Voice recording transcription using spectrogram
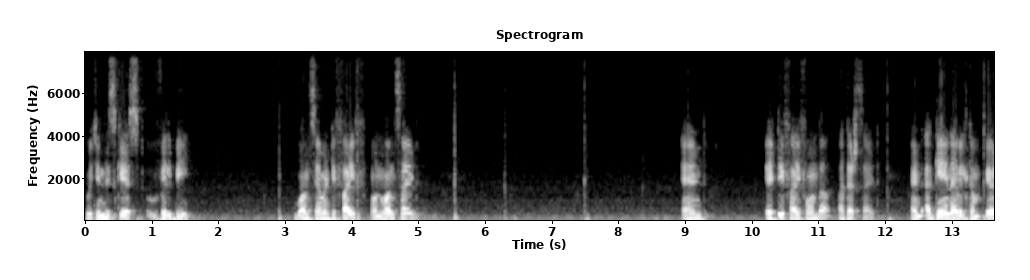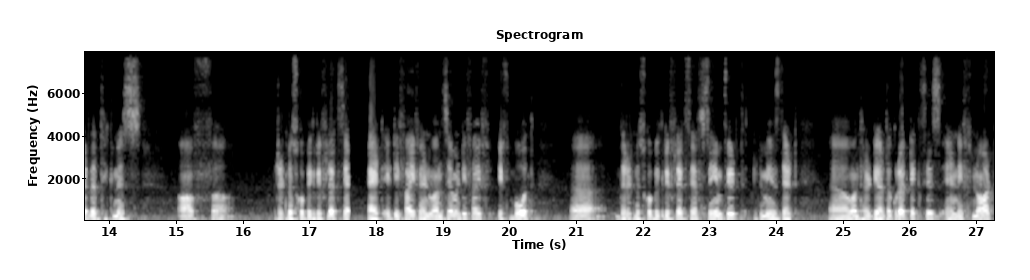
which in this case will be 175 on one side and 85 on the other side. And again I will compare the thickness of uh, retinoscopic reflex at, at 85 and 175 if both uh, the retinoscopic reflex have same width. It means that uh, 130 are the correct axis and if not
